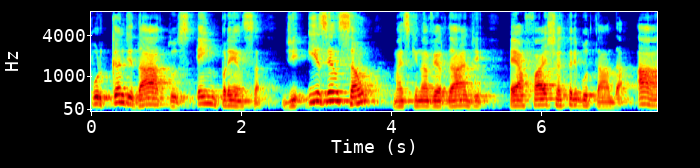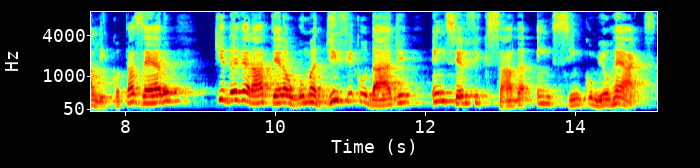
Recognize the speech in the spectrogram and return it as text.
por candidatos e imprensa de isenção, mas que na verdade é a faixa tributada à alíquota zero, que deverá ter alguma dificuldade em ser fixada em 5 mil reais,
